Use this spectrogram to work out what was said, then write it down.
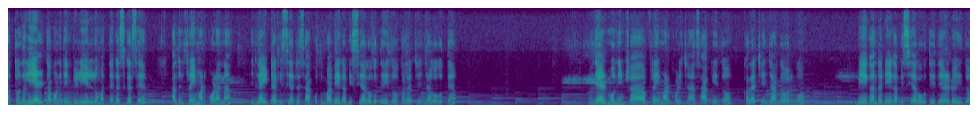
ಮತ್ತೊಂದಲ್ಲಿ ಎಳ್ಳು ತಗೊಂಡಿದ್ದೀನಿ, ಬಿಳಿ ಎಳ್ಳು ಮತ್ತು ಗಸಗಸೆ. ಅದನ್ನು ಫ್ರೈ ಮಾಡ್ಕೊಳ್ಳೋಣ. ಇದು ಲೈಟಾಗಿ ಬಿಸಿ ಆದರೆ ಸಾಕು, ತುಂಬ ಬೇಗ ಬಿಸಿ ಆಗೋಗುತ್ತೆ ಇದು ಕಲರ್ ಚೇಂಜ್ ಆಗೋಗುತ್ತೆ. ಒಂದು ಎರಡು ಮೂರು ನಿಮಿಷ ಫ್ರೈ ಮಾಡ್ಕೊಳ್ಳಿ, ಚಾ ಸಾಕು ಇದು. ಕಲರ್ ಚೇಂಜ್ ಆಗೋವರೆಗೂ. ಬೇಗ ಅಂದರೆ ಬೇಗ ಬಿಸಿ ಹೋಗುತ್ತೆ ಇದು ಎರಡು ಇದು.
